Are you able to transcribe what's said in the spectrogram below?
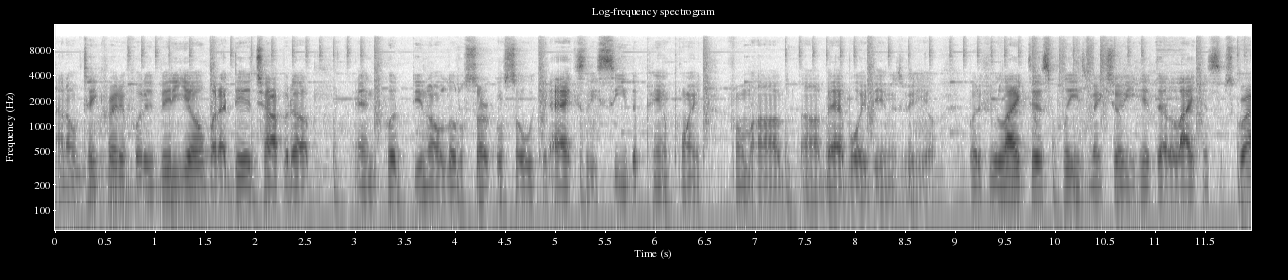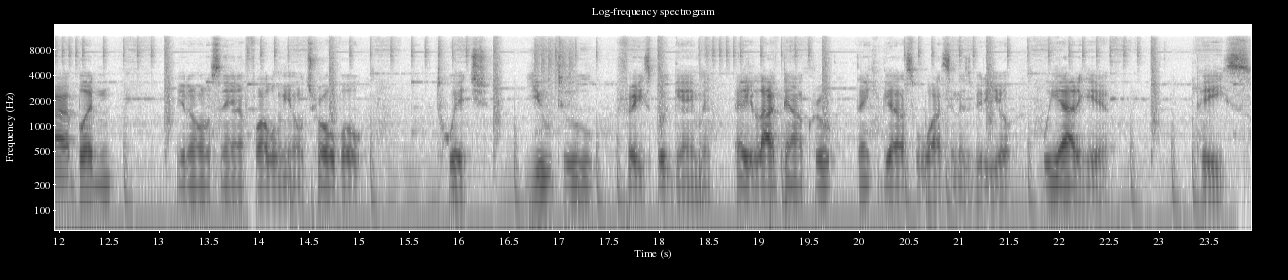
I don't take credit for this video, but I did chop it up and put you know little circles so we could actually see the pinpoint from uh, uh, Bad Boy Beeman's video. But if you like this, please make sure you hit that like and subscribe button. You know what I'm saying? Follow me on Trovo. Twitch, YouTube, Facebook Gaming. Hey, Lockdown Crew, thank you guys for watching this video. We out of here. Peace.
